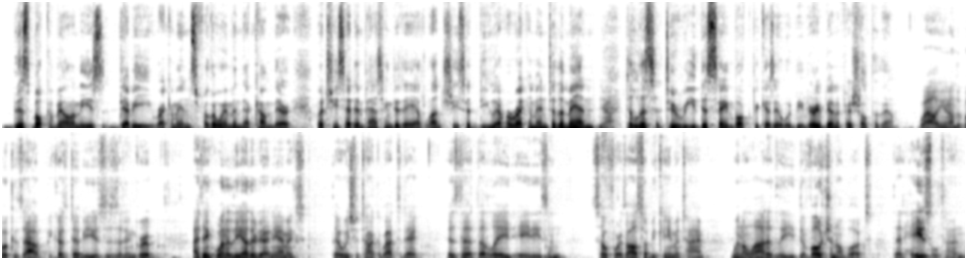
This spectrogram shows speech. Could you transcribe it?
this book of Melanie's, Debbie recommends for the women that come there. But she said in passing today at lunch, she said, "Do you ever recommend to the men Yeah. to listen to read this same book because it would be very beneficial to them?" Well, you know, the book is out because Debbie uses it in group. I think one of the other dynamics that we should talk about today is that the late 80s and so forth also became a time when a lot of the devotional books that Hazelden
